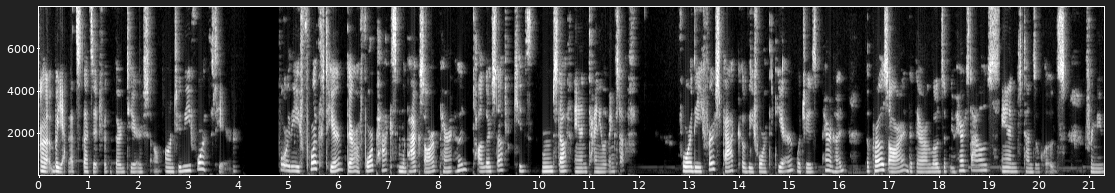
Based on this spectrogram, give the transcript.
Uh, but yeah that's that's it for the third tier so on to the fourth tier. For the fourth tier there are four packs and the packs are parenthood toddler stuff kids room stuff and tiny living stuff. For the first pack of the fourth tier which is parenthood the pros are that there are loads of new hairstyles and tons of clothes for new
